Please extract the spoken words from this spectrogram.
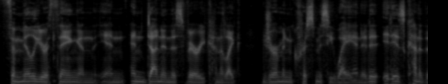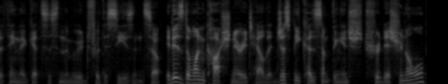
familiar thing and and and done in this very kind of like German Christmassy way, and it it is kind of the thing that gets us in the mood for the season. So it is the one cautionary tale that just because something is traditional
